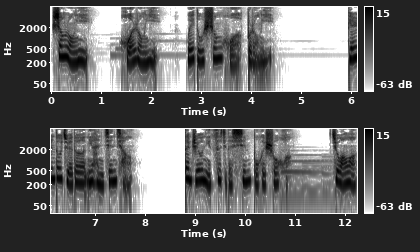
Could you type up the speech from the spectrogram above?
生容易，活容易，唯独生活不容易。别人都觉得你很坚强，但只有你自己的心不会说谎，却往往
